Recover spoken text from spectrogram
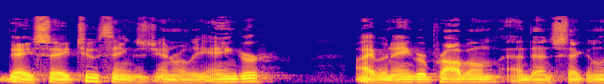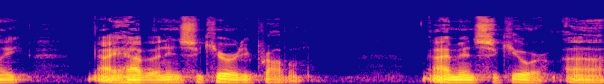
They say two things generally anger. I have an anger problem. And then, secondly, I have an insecurity problem. I'm insecure. Uh,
